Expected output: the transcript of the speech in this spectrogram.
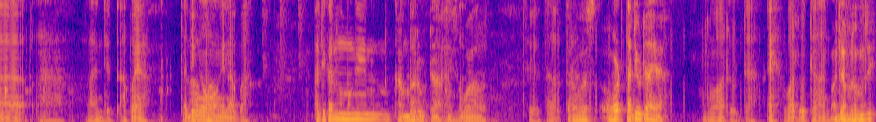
Eh, lanjut apa ya? Tadi ngomongin apa? Tadi kan ngomongin gambar udah visual. Cerita. Terus word tadi udah ya? War udah. Eh War udah kan? Udah belum sih?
